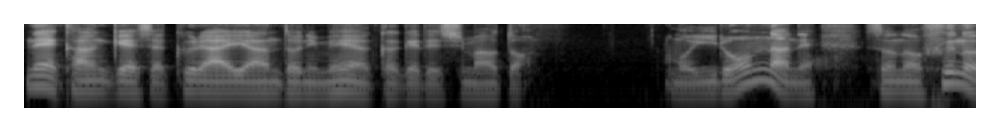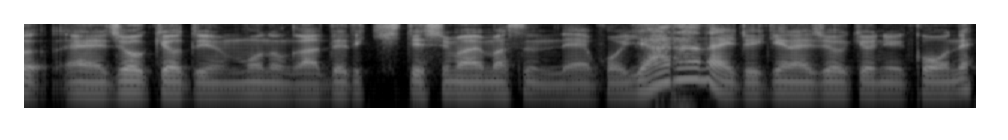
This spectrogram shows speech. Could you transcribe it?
ね、関係者、クライアントに迷惑かけてしまうと。もういろんなね、その負の、えー、状況というものが出てきてしまいますんで、こうやらないといけない状況にこうね、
